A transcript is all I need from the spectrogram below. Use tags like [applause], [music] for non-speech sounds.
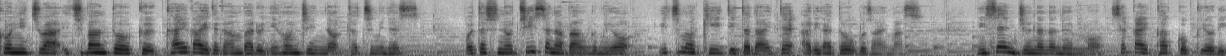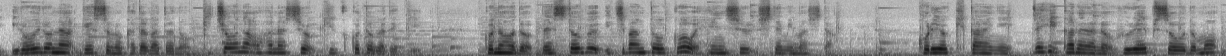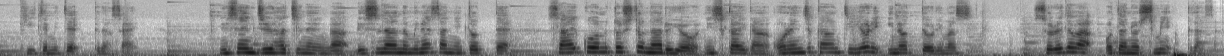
こんにちは。一番遠く海外で頑張る日本人の辰巳です。私の小さな番組をいつも聞いていただいてありがとうございます。2017年も世界各国よりいろいろなゲストの方々の貴重なお話を聞くことができこのほどベストオブ一番トークを編集してみました。これを機会にぜひ彼らのフルエピソードも聞いてみてください。2018年がリスナーの皆さんにとって最高の年となるよう西海岸オレンジカウンティより祈っております。それではお楽しみください。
